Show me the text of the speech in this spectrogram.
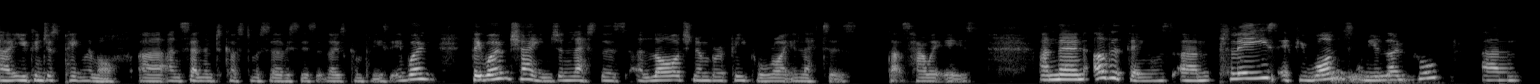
Uh, you can just ping them off uh, and send them to customer services at those companies. It won't, they won't change unless there's a large number of people writing letters. That's how it is. And then other things, um, please, if you want and you're local, um,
